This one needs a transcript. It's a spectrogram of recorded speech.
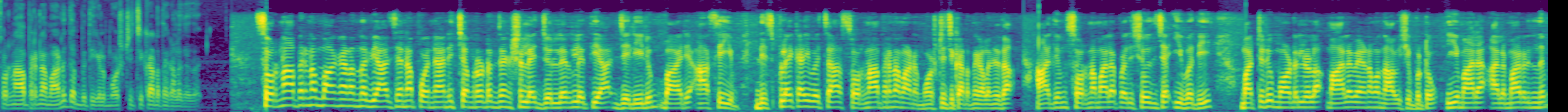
സ്വർണാഭരണമാണ് ദമ്പതികൾ മോഷ്ടിച്ച് കടന്നു കളഞ്ഞത് സ്വർണാഭരണം വാങ്ങാനെന്ന വ്യാജന പൊന്നാനി ചമ്രോട്ടം ജംഗ്ഷനിലെ ജ്വല്ലറിലെത്തിയ ജലീലും ഭാര്യ ആസിയയും ഡിസ്പ്ലേക്കായി വെച്ച സ്വർണാഭരണമാണ് മോഷ്ടിച്ച് കടന്നു കളഞ്ഞത് ആദ്യം സ്വർണമാല പരിശോധിച്ച യുവതി മറ്റൊരു മോഡലുള്ള മാല വേണമെന്ന് ആവശ്യപ്പെട്ടു ഈ മാല അലമാരിൽ നിന്നും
